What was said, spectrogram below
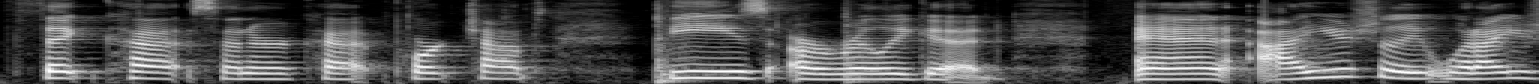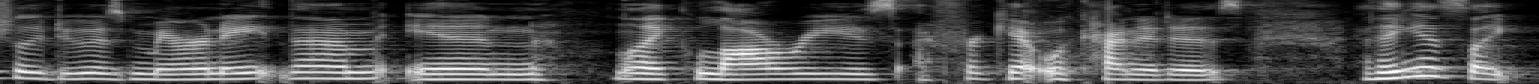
thick cut, center cut pork chops. These are really good. And I usually, what I usually do is marinate them in like Lawry's, I forget what kind it is. I think it's like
